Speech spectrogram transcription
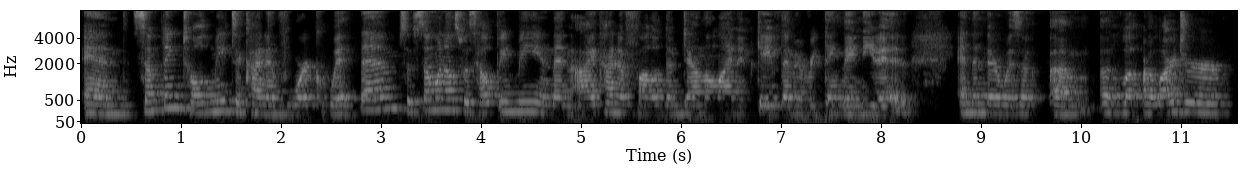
And something told me to kind of work with them. So someone else was helping me, and then I kind of followed them down the line and gave them everything they needed. And then there was a, um, a, a larger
